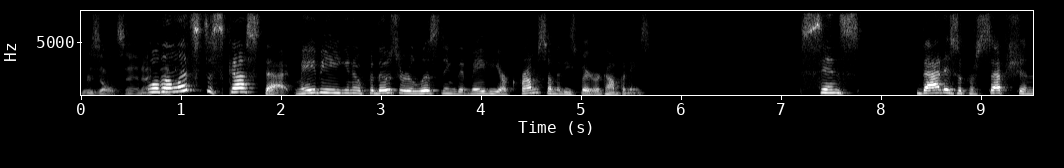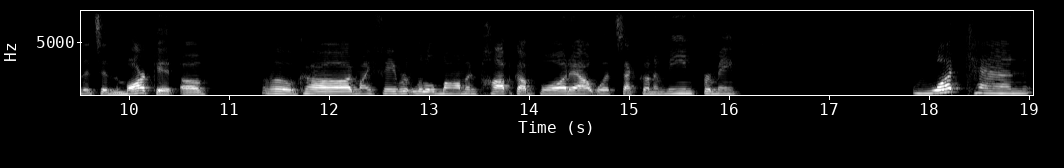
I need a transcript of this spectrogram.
results in. Well, then let's discuss that. Maybe you know, for those who are listening, that maybe are from some of these bigger companies, since that is a perception that's in the market of oh God, my favorite little mom and pop got bought out. What's that going to mean for me? What can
